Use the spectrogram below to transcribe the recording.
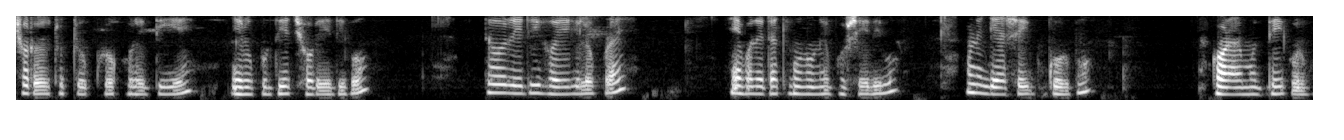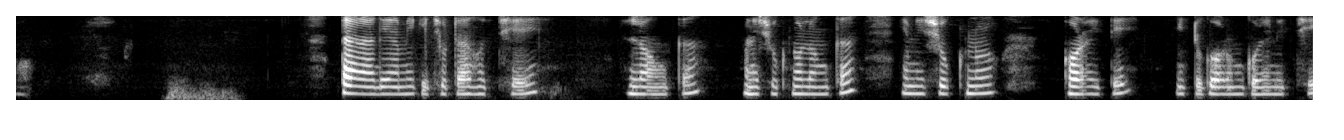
ছোটো ছোটো টুকরো করে দিয়ে এর উপর দিয়ে ছড়িয়ে দিব। তো রেডি হয়ে গেল প্রায়। এবার এটাকে উনুনে বসিয়ে দিব। মানে গ্যাসেই করব করার মধ্যেই করব। তার আগে আমি কিছুটা হচ্ছে লঙ্কা মানে শুকনো লঙ্কা, এমনি শুকনো কড়াইতে একটু গরম করে নিচ্ছি।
